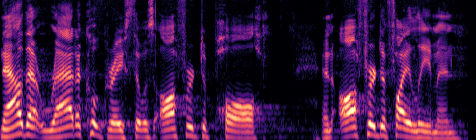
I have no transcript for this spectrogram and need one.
Now, that radical grace that was offered to Paul and offered to Philemon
